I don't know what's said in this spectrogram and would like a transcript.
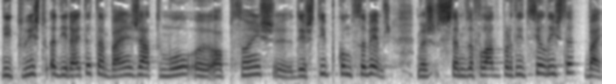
Dito isto, a direita também já tomou uh, opções uh, deste tipo, como sabemos, mas estamos a falar do Partido Socialista, bem,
